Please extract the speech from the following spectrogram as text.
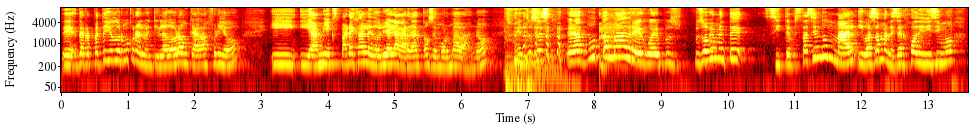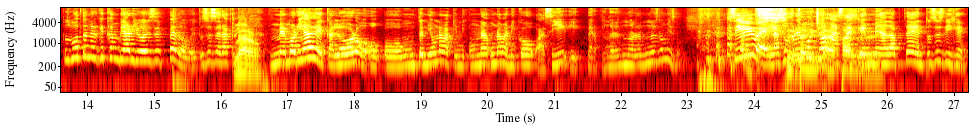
De, de repente yo duermo con el ventilador aunque haga frío. Y, y a mi expareja le dolía la garganta o se mormaba, ¿no? Entonces, era puta madre, güey. Pues, pues obviamente, si te está haciendo un mal y vas a amanecer jodidísimo, pues voy a tener que cambiar yo ese pedo, güey. Entonces era como, Claro. me moría de calor o, o- o un- tenía una un abanico así, y, pero pues no, es- no- no es lo mismo. Sí, güey, la sufrí mucho hasta que güey. me adapté. Entonces dije,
